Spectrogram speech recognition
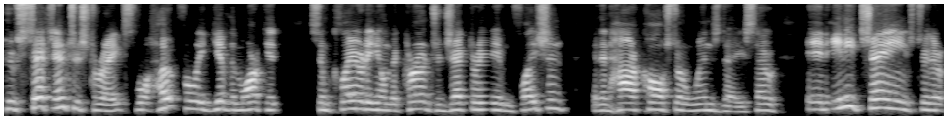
who sets interest rates, will hopefully give the market some clarity on the current trajectory of inflation and then higher cost on Wednesday. So, in any change to their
